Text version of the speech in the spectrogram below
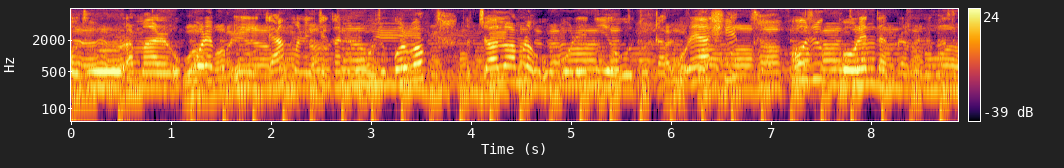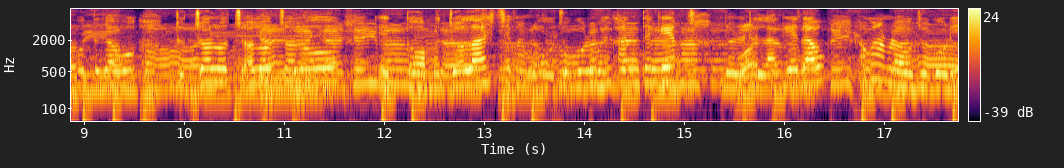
অজুর আমার উপরে এইটা মানে যেখানে আমরা অজু করব। তো চলো আমরা উপরে গিয়ে অজুটা করে আসি। অজু করে তারপর আমরা নামাজ পড়তে যাব। তো চলো চলো চলো। এই তো আমরা চলে আসছি। এখন আমরা অজু করব এখান থেকে। জোরেটা লাগিয়ে দাও। তখন আমরা অজু করি।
